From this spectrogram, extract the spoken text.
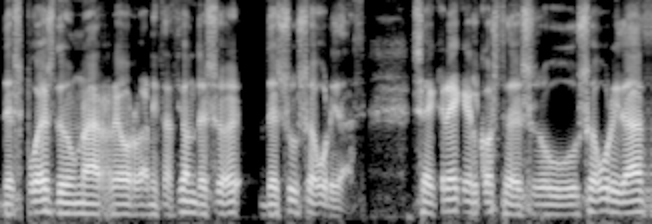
después de una reorganización de su, de su seguridad. Se cree que el coste de su seguridad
